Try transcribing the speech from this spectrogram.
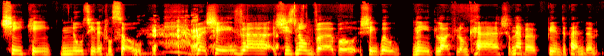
cheeky, naughty little soul. but she's uh, she's non-verbal. She will need lifelong care. She'll never be independent.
